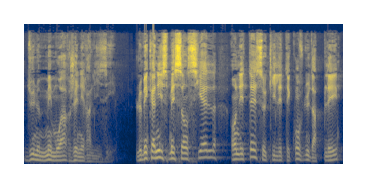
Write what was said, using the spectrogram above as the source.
d'une mémoire généralisée. Le mécanisme essentiel en était ce qu'il était convenu d'appeler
